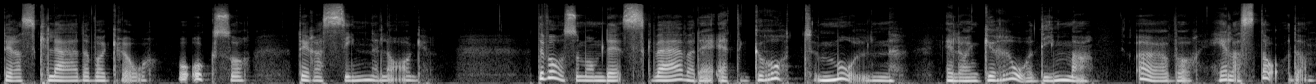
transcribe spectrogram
Deras kläder var grå och också deras sinnelag. Det var som om det skvävade ett grått moln eller en grå dimma över hela staden.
